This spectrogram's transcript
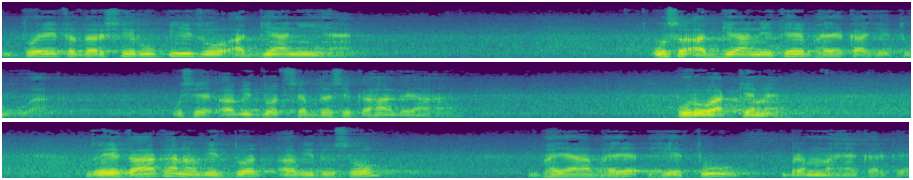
द्वैतदर्शी रूपी जो अज्ञानी है उस अज्ञानी के भय का हेतु हुआ। उसे अविद्वत शब्द से कहा गया है पूर्व वाक्य में। जो ये कहा था ना, विद्वत, अविदुषो भया भय हेतु ब्रह्म है करके।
